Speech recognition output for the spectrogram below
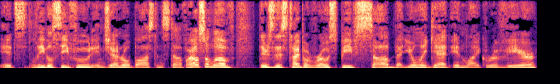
it's legal seafood in general, Boston stuff. I also love there's this type of roast beef sub that you only get in like Revere,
